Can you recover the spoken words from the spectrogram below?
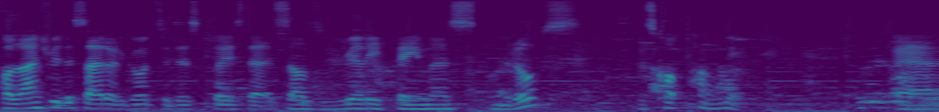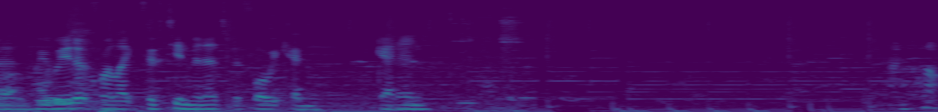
For lunch, we decided to go to this place that sells really famous noodles. It's called Pang Mei. And we waited for like 15 minutes before we can get in. Pang.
